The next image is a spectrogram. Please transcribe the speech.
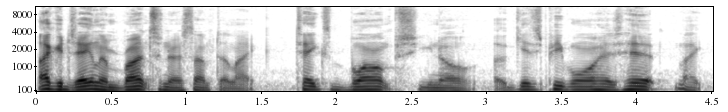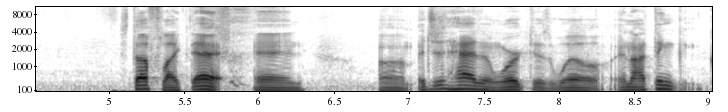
like a Jalen Brunson or something. Like takes bumps, you know, uh, gets people on his hip, like stuff like that. And um, it just hasn't worked as well. And I think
